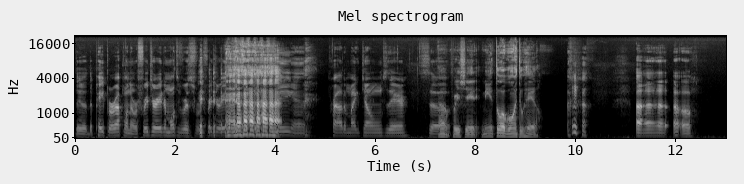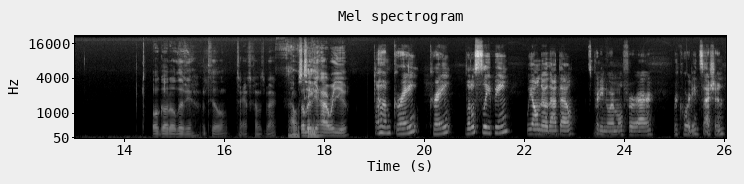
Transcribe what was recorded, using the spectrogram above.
the the paper up on the refrigerator, multiverse refrigerator, and proud of Mike Jones there. So Oh, appreciate it. Me and Thor going through hell. Uh uh oh. We'll go to Olivia until Terrence comes back. I was Olivia, teased. how are you? Um, great, great. Little sleepy. We all know that though. It's pretty normal for our recording session.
